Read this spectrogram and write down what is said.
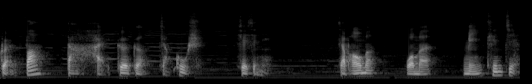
转发大海哥哥讲故事，谢谢你，小朋友们，我们明天见。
